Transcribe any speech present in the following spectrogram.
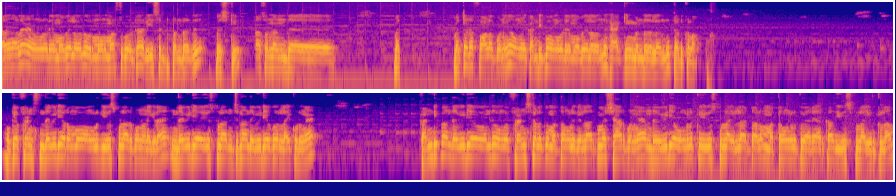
அதனால் உங்களுடைய மொபைலை வந்து ஒரு மூணு மாதத்துக்கு ஒருக்கா ரீசெட் பண்ணுறது பெஸ்ட்டு நான் சொன்ன இந்த மெத்தடை ஃபாலோ பண்ணுங்கள் அவங்க கண்டிப்பாக உங்களுடைய மொபைலை வந்து ஹேக்கிங் பண்ணுறதுலேருந்து வந்து தடுக்கலாம். ஓகே ஃப்ரெண்ட்ஸ் இந்த வீடியோ ரொம்ப உங்களுக்கு யூஸ்ஃபுல்லாக இருக்கும்னு நினைக்கிறேன். இந்த வீடியோ யூஸ்ஃபுல்லாக இருந்துச்சுன்னா இந்த வீடியோக்கு ஒரு லைக் கொடுங்க. கண்டிப்பாக இந்த வீடியோவை வந்து உங்கள் ஃப்ரெண்ட்ஸ்களுக்கு மற்றவங்களுக்கு எல்லாருக்குமே ஷேர் பண்ணுங்கள் இந்த வீடியோ உங்களுக்கு யூஸ்ஃபுல்லாக இல்லாட்டாலும் மற்றவங்களுக்கு வேறு யாருக்காவது யூஸ்ஃபுல்லாக இருக்கலாம்.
